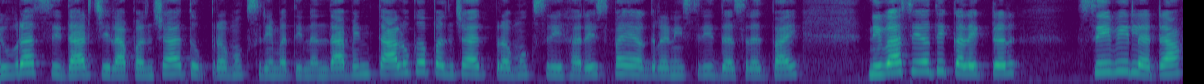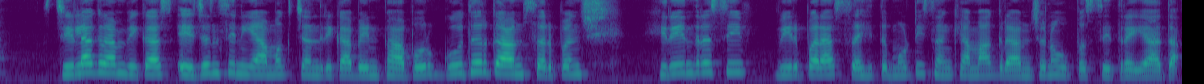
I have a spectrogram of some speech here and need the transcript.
યુવરાજ સિદ્ધાર્થ, જિલ્લા પંચાયત ઉપપ્રમુખ શ્રીમતી નંદાબેન, તાલુકા પંચાયત પ્રમુખ શ્રી હરેશભાઈ અગ્રણી, શ્રી દશરથભાઈ નિવાસીઓથી કલેક્ટર સીવી લટા, જિલ્લા ગ્રામ વિકાસ એજન્સી નિયામક ચંદ્રિકાબેન ભાભોર, ગોધર ગામ સરપંચ હિરેન્દ્રસિંહ વીરપરા સહિત મોટી સંખ્યામાં ગ્રામજનો ઉપસ્થિત રહ્યા હતા.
